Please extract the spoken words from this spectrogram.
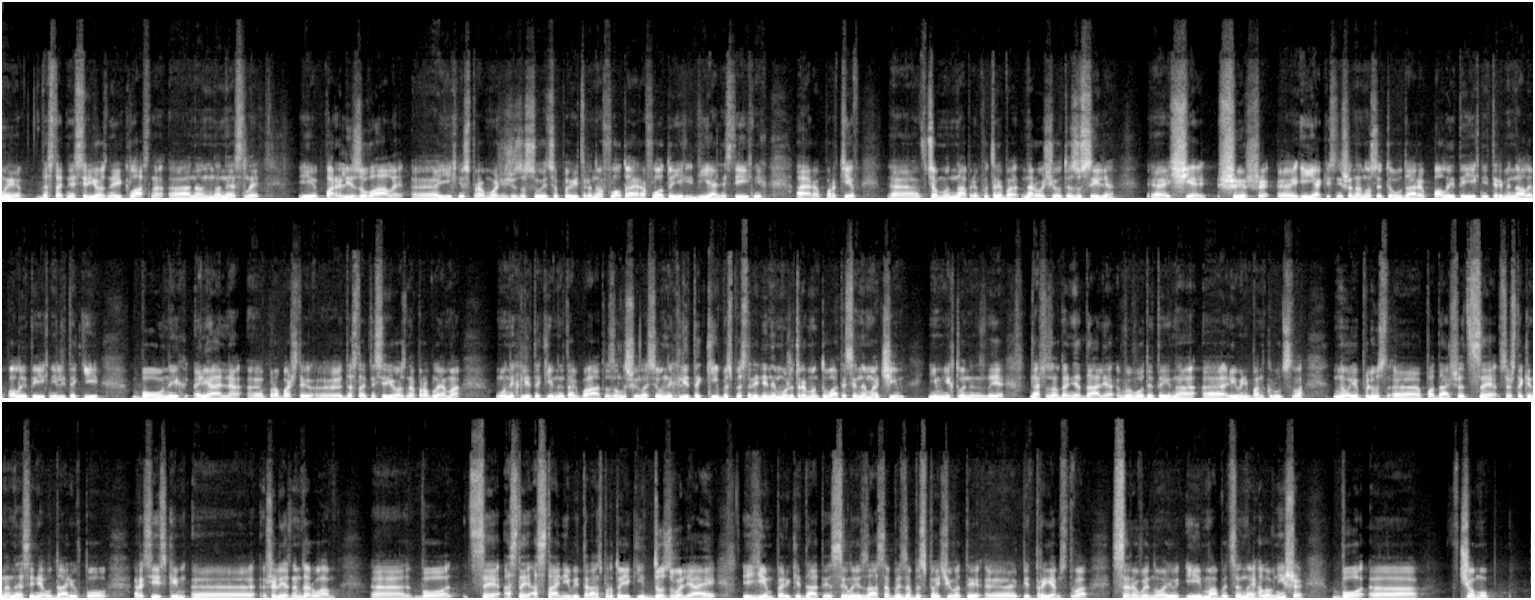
Ми достатньо серйозно і класно е, на- нанесли і паралізували е, їхню спроможність, що стосується повітряного флоту, аерофлоту, їх діяльності їхніх аеропортів. Е, В цьому напрямку треба нарощувати зусилля. Е, Ще ширше е, і якісніше наносити удари, палити їхні термінали, палити їхні літаки, бо у них реально, е, пробачте, достатньо серйозна проблема. У них літаків не так багато залишилося. У них літаки безпосередньо не можуть ремонтуватися, нема чим. Їм ніхто не здає. Наше завдання далі виводити на рівень банкрутства. Ну і плюс подальше це все ж таки нанесення ударів по російським железним дорогам. Е, Бо це оста- останній вид транспорту, який дозволяє їм перекидати сили і засоби, забезпечувати е, підприємства сировиною. І, мабуть, це найголовніше. Бо е, в чому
